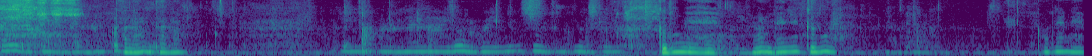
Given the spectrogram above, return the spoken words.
số là không không có bé lỏng thả lỏng mình lai lai lúc mình quay nó không có mình thương cứng nghe nó bé nó cứng nè có lên em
